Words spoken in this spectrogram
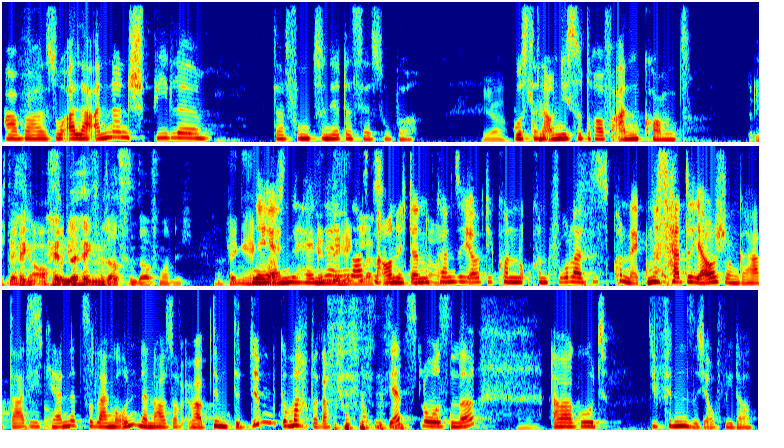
Aber so alle anderen Spiele, da funktioniert das ja super. Ja, Wo es dann auch nicht so drauf ankommt. Ich denke Häng, auch Hände die, hängen lassen darf man nicht. Hängen, hängen nee, lassen. Hände, Hände, Hände hängen lassen, lassen auch nicht. Dann genau. können sich auch die Con Controller disconnecten. Das hatte ich auch schon gehabt. Da hatte ich die Hände zu lange unten, dann habe ich auf einmal dim, dim, dim gemacht. Da dachte ich, was ist jetzt los, ne? Aber gut, die finden sich auch wieder.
